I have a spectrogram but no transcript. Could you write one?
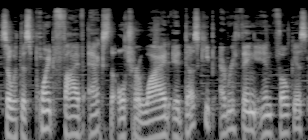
So with this 0.5X, the ultra wide, it does keep everything in focus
